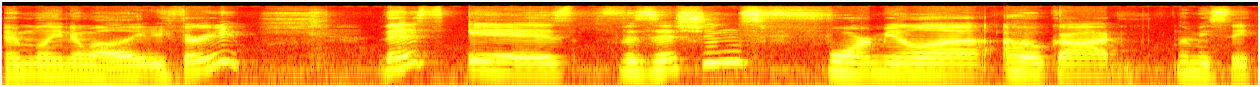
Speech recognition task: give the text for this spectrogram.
Emily Noel 83. This is Physicians Formula. Oh God, let me see.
